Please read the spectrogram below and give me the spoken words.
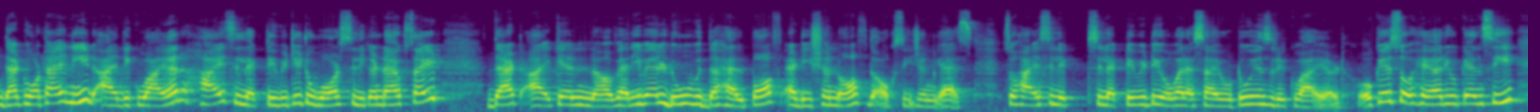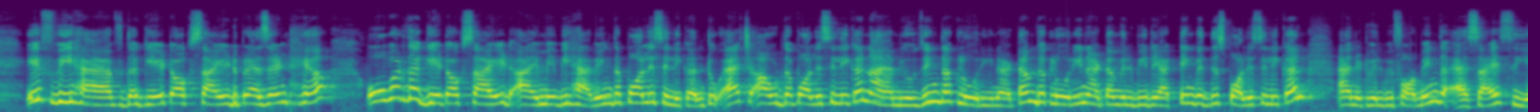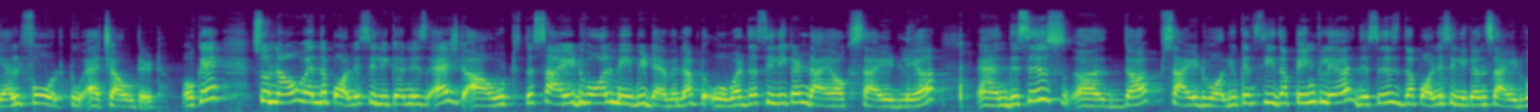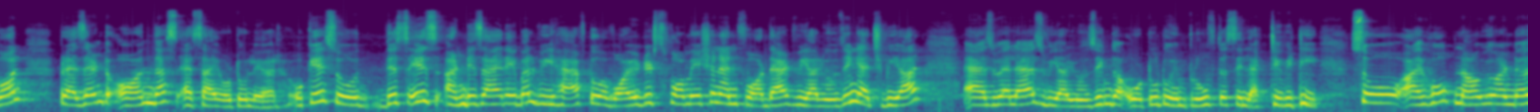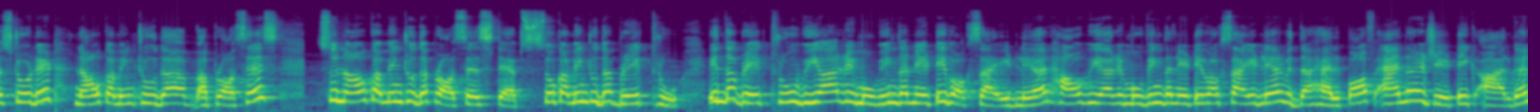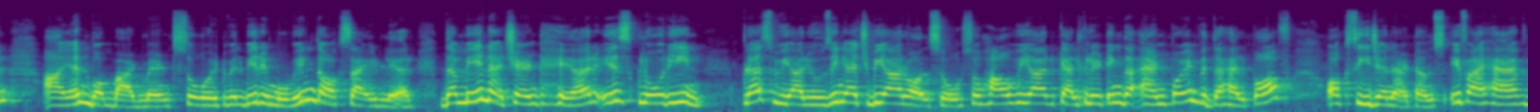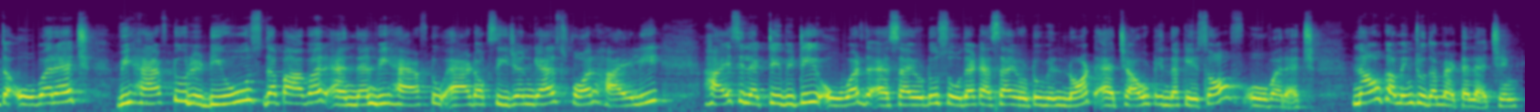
that what I need I require high selectivity towards silicon dioxide that I can uh, very well do with the help of addition of the oxygen gas. So high select selectivity over SiO2 is required. Okay, so here you can see if we have the gate oxide present here over the gate oxide I may be having the polysilicon. To etch out the polysilicon I am using the chlorine atom. The chlorine atom will be reacting with this polysilicon and it will be forming the SiCl4 to etch out it okay? So now when the polysilicon is etched out the side wall may be developed over the silicon dioxide layer and this is uh, the side wall you can see the pink layer this is the polysilicon side wall present on the SiO2 layer okay so this is undesirable we have to avoid its formation and for that we are using HBr as well as we are using the O2 to improve the selectivity. So I hope now you understood it. Now coming to the uh, process. So now coming to the process steps. So coming to the breakthrough. In the breakthrough we are removing the native oxide layer. How we are removing the native oxide layer? With the help of energetic argon ion bombardment. So it will be removing the oxide layer. The main agent here is chlorine plus we are using HBr also. So how we are calculating the endpoint with the help of oxygen atoms. If I have the over etch, we have to reduce the power and then we have to add oxygen gas for highly high selectivity over the SiO2 so that SiO2 will not etch out in the case of over etch. now coming to the metal etching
